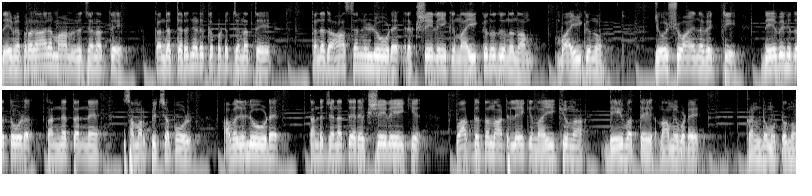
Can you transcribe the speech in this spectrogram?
ദൈവം എപ്രകാരമാണ് ഒരു ജനത്തെ തന്റെ തിരഞ്ഞെടുക്കപ്പെട്ട ജനത്തെ തന്റെ ദാസനിലൂടെ രക്ഷയിലേക്ക് നയിക്കുന്നത് എന്ന് നാം വായിക്കുന്നു. ജോഷുവ എന്ന വ്യക്തി ദൈവഹിതത്തോട് തന്നെ തന്നെ സമർപ്പിച്ചപ്പോൾ അവരിലൂടെ തന്റെ ജനത്തെ രക്ഷയിലേക്ക് വാഗ്ദത്ത നാട്ടിലേക്ക് നയിക്കുന്ന ദൈവത്തെ നാം ഇവിടെ കണ്ടുമുട്ടുന്നു.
